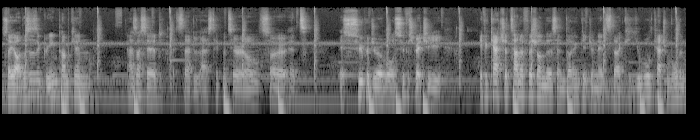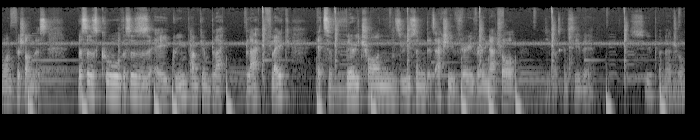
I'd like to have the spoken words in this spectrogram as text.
So yeah this is a green pumpkin. As I said it's that elastic material so it is super durable super stretchy. If you catch a ton of fish on this and don't get your net stuck you will catch more than one fish on this. This is cool. This is a green pumpkin black black flake it's very translucent. It's actually very, very natural. You guys can see there. Super natural.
